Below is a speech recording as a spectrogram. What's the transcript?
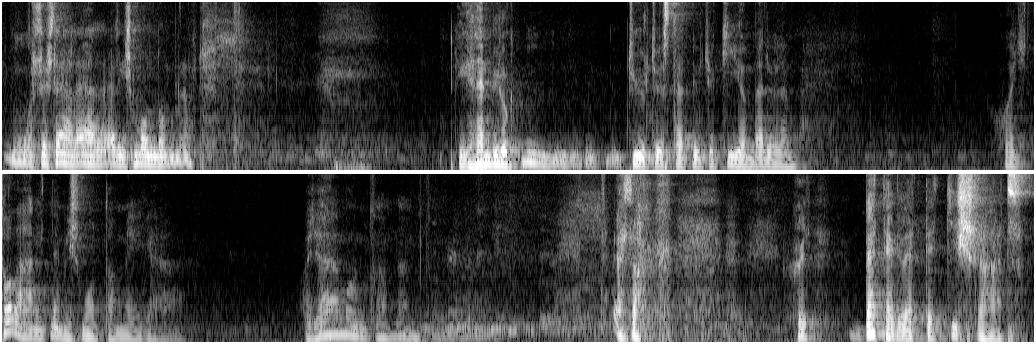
most ezt el, el, el is mondom. Igen, nem bírok tűrtőztetni, úgyhogy kijön belőlem, hogy talán itt nem is mondtam még el. Vagy elmondtam, nem tudom. Ez a, hogy beteg lett egy kisrác,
